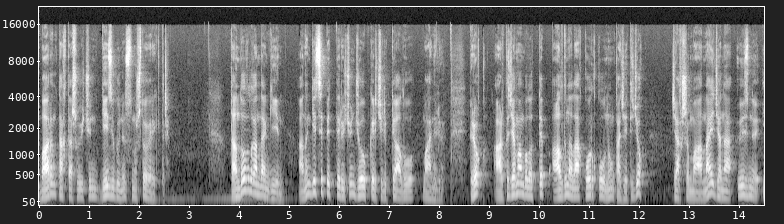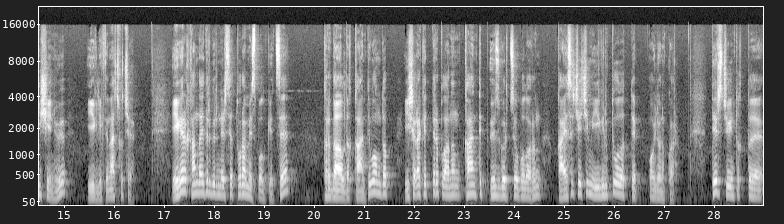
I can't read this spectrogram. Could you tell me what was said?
баарын такташуу үчүн кезигүүнү сунуштоо керектир. Тандоо кылгандан кийин анын кесепеттери үчүн жоопкерчиликти алуу маанилүү. Бирок арты жаман болот деп алдын ала коркуунун кажети жок. Жакшы маанай жана өзүнө ишенүү ийгиликтин ачкычы эгер кандайдыр бир нерсе туура эмес болуп кетсе кырдаалды кантип оңдоп иш аракеттер планын кантип өзгөртсө болорун кайсы чечим ийгиликтүү болот деп ойлонуп көр. Терс жыйынтыкты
